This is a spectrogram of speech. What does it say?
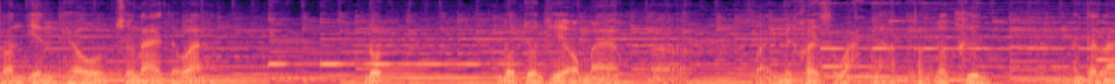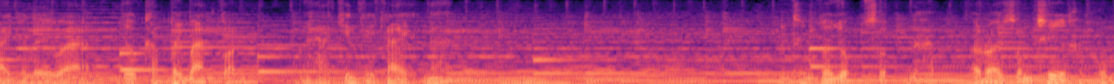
ตอนเย็นแถวเชียงรายแต่ว่ารถรถยนต์ที่เอามาไฟไม่ค่อยสว่างนะครับตอนกลางคืน อันตรายก็เลยว่าเดี๋ยวกลับไปบ้านก่อนไปหากินใกล้ๆนะฮะถึงก็ยกสดนะครับ อร่อยสมชื่อครับผม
